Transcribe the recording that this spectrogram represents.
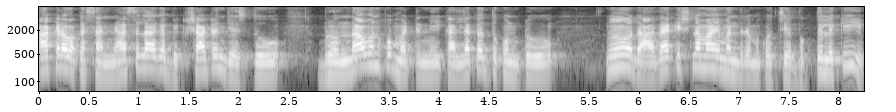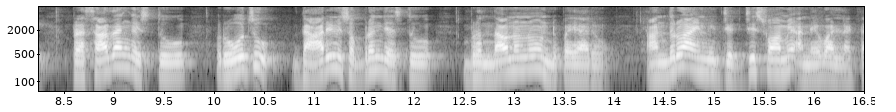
అక్కడ ఒక సన్యాసిలాగా భిక్షాటం చేస్తూ బృందావనపు మట్టిని కళ్ళకద్దుకుంటూ రాధాకృష్ణమాయ మందిరంకి వచ్చే భక్తులకి ప్రసాదంగా ఇస్తూ రోజు దారిని శుభ్రం చేస్తూ బృందావనంలో ఉండిపోయారు. అందరూ ఆయన్ని జడ్జి స్వామి అనేవాళ్ళట.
